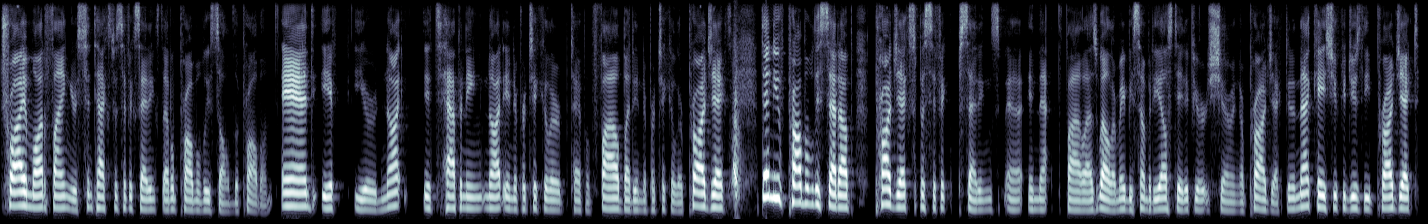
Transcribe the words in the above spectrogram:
try modifying your syntax specific settings. That'll probably solve the problem. And if you're not it's happening not in a particular type of file, but in a particular project, then you've probably set up project specific settings uh, in that file as well, or maybe somebody else did if you're sharing a project. And in that case, you could use the project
